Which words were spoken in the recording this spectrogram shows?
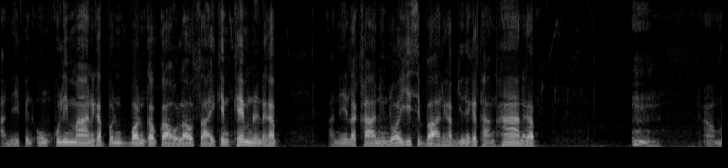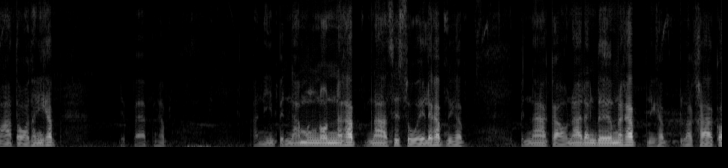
อันนี้เป็นองคุลิมานะครับบอลบอลเก่าๆ เราสายเข้มๆเลยนะครับ อันนี้ราคา 120 บาทนะครับ อยู่ในกระถาง 5 นะครับ เอามาต่อทางนี้ครับ ดี๋ยวแป๊บนะครับ อันนี้เป็นน้ำเมืองนน์นะครับ หน้าสวยๆเลยครับนี่ครับ เป็นหน้าเก่าหน้าดังเดิมนะครับนี่ครับ ราคาก็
